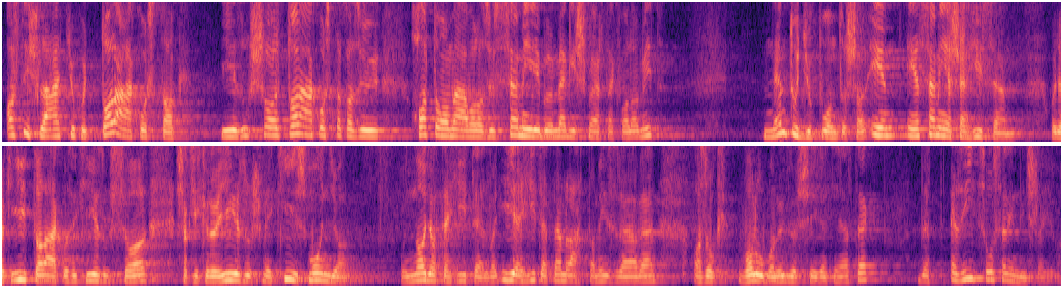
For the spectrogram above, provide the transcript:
azt is látjuk, hogy találkoztak Jézussal, találkoztak az ő hatalmával, az ő személyéből megismertek valamit, nem tudjuk pontosan. Én, én személyesen hiszem, hogy aki így találkozik Jézussal, és akikről Jézus még ki is mondja, hogy nagy a te hited, vagy ilyen hitet nem láttam Izraelben, azok valóban üdvösséget nyertek, de ez így szó szerint nincs leírva.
